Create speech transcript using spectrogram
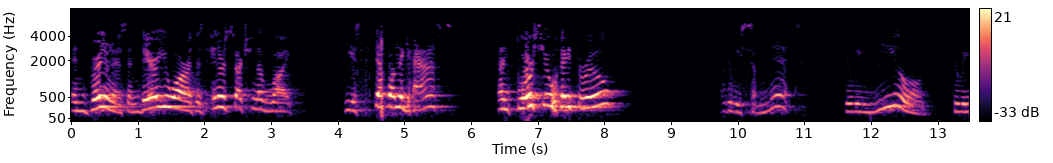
in bitterness, and there you are at this intersection of life, do you step on the gas and force your way through? Or do we submit? Do we yield? Do we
